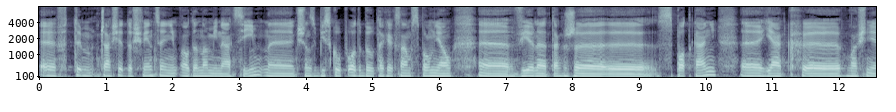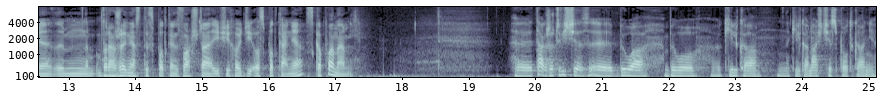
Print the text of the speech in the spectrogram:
E, W tym czasie do święceń od nominacji e, ksiądz biskup odbył, tak jak sam wspomniał, e, wiele także spotkań. Jak właśnie wrażenia z tych spotkań, zwłaszcza jeśli chodzi o spotkania z kapłanami. Tak, rzeczywiście była, było kilka, kilkanaście spotkań, e,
